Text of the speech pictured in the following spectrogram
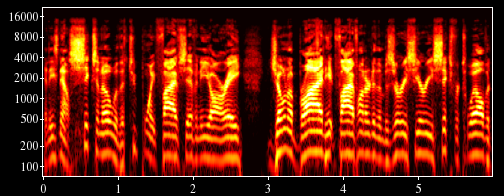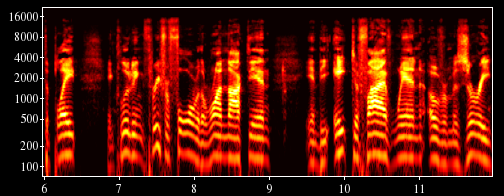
and he's now six and zero oh with a 2.57 ERA. Jonah Bride hit 500 in the Missouri series, six for 12 at the plate, including three for four with a run knocked in in the eight to five win over Missouri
